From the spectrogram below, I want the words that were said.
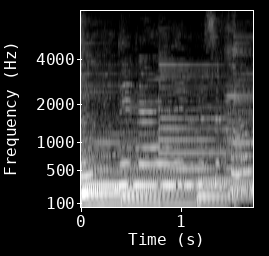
Sunday night is a full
